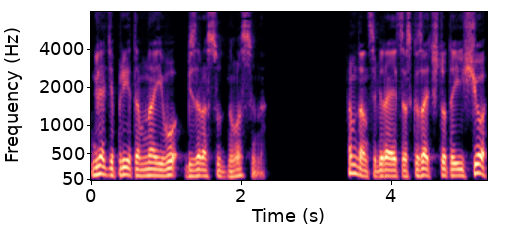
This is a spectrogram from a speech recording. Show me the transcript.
глядя при этом на его безрассудного сына. Хамдан собирается сказать что-то еще,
